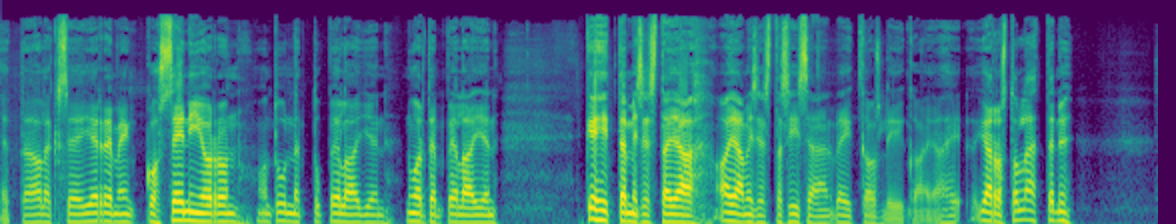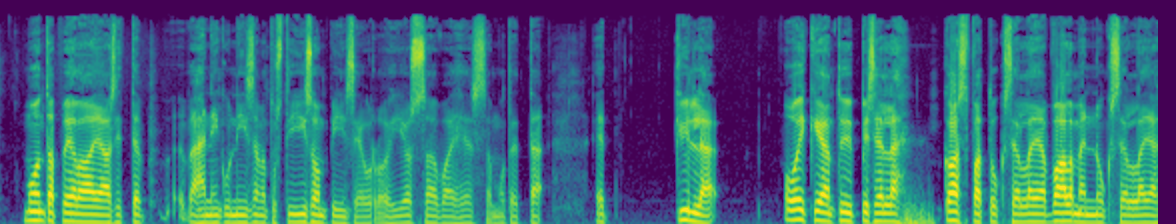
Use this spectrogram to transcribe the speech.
että Aleksei Jeremenko senior on, on tunnettu pelaajien, nuorten pelaajien kehittämisestä ja ajamisesta sisään Veikkausliigaan. Ja he, Jarosta on lähtenyt monta pelaajaa sitten vähän niin, kuin niin sanotusti isompiin seuroihin jossain vaiheessa, mutta että, että kyllä oikean tyyppisellä kasvatuksella ja valmennuksella ja,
